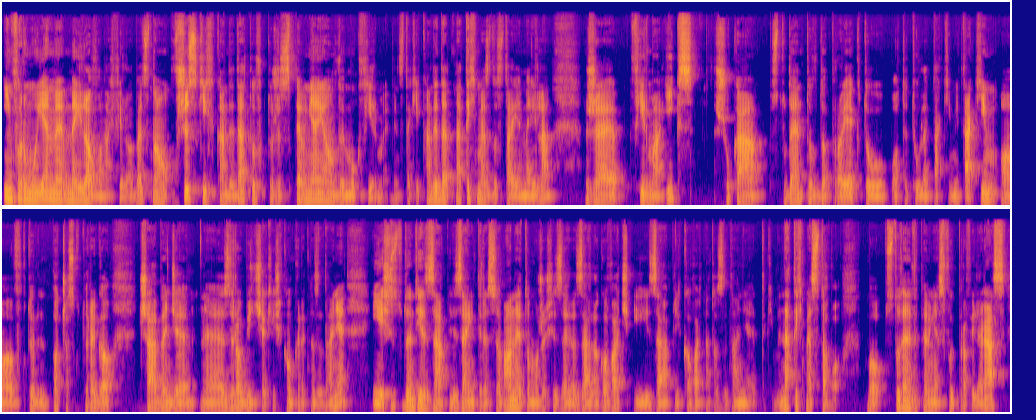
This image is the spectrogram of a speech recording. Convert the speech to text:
informujemy mailowo na chwilę obecną wszystkich kandydatów, którzy spełniają wymóg firmy. Więc taki kandydat natychmiast dostaje maila, że firma X szuka studentów do projektu o tytule takim i takim, o, w którym, podczas którego trzeba będzie e, zrobić jakieś konkretne zadanie. I jeśli student jest za, zainteresowany, to może się zalogować i zaaplikować na to zadanie natychmiastowo, bo student wypełnia swój profil raz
